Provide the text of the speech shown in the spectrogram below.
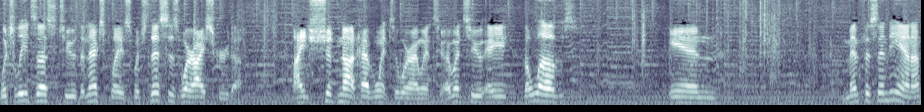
Which leads us to the next place, which this is where I screwed up. I should not have went to where I went to. I went to a the Loves in Memphis, Indiana,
